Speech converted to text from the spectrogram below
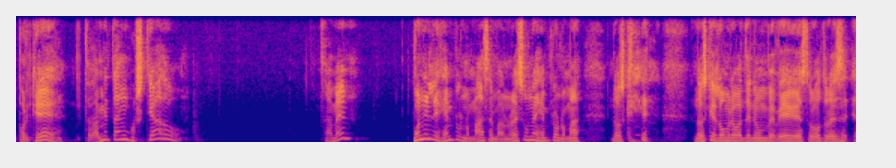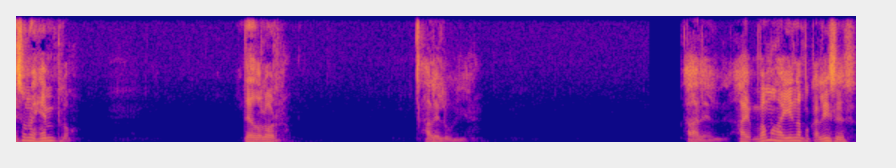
¿Por qué? También está angustiado. Amén. Pon el ejemplo nomás, hermano. No es un ejemplo nomás. No es que, no es que el hombre va a tener un bebé, esto, lo otro. Es, es un ejemplo de dolor. Aleluya. Aleluya. Vamos ahí en Apocalipsis.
